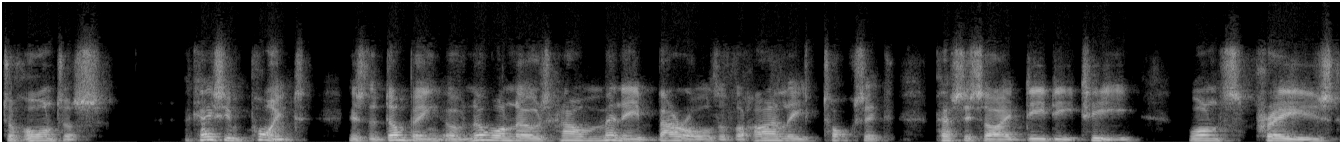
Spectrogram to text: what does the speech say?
to haunt us. A case in point is the dumping of no one knows how many barrels of the highly toxic pesticide DDT, once praised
